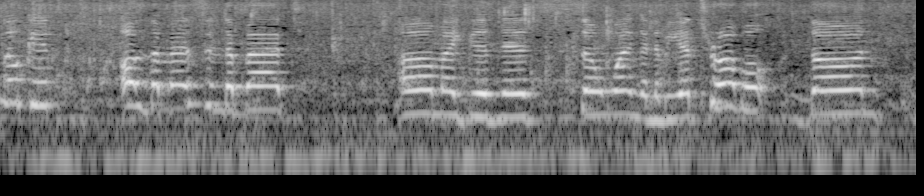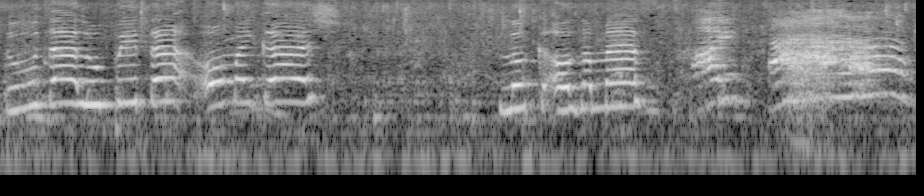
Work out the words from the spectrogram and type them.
Look at all the mess in the bath. Oh my goodness. Someone gonna be in trouble. Don't do that, Lupita. Oh my gosh. Look all the mess. I, ah,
